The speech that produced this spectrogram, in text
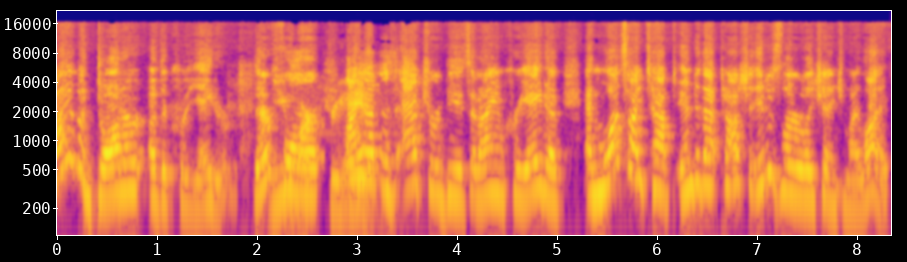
I am a daughter of the creator. Therefore, I have his attributes and I am creative. And once I tapped into that, Tasha, it has literally changed my life.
